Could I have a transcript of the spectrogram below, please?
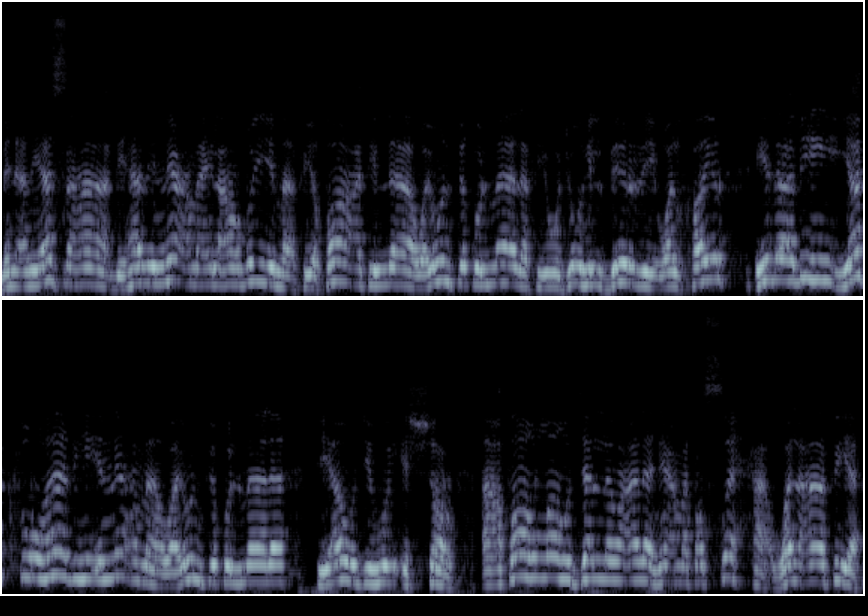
من أن يسعى بهذه النعمة العظيمة في طاعة الله وينفق المال في وجوه البر والخير إذا به يكفر هذه النعمة وينفق المال في أوجه الشر. أعطاه الله جل وعلا نعمة الصحة والعافية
